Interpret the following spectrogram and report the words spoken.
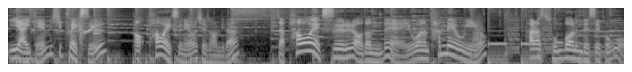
이 아이템 시프 Axe. 어 Power Axe네요. 죄송합니다. 자 Power Axe를 얻었는데 이거는 판매용이에요. 팔아서 돈 버는 데 쓸 거고.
